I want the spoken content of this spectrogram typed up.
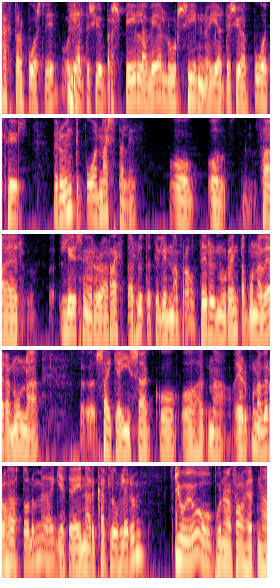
hægt var að búast við og ég held að séu bara spila vel úr sínu, ég held að séu að búa til, þeir eru undirbúa næsta lið og, og það er lið sem eru að rækta hluta til innanfrá, þeir eru nú reynda búin að vera núna sækja Ísak og, og hérna, eru búin að vera á höttunum með það ekki eftir einari karlúhleirum Jú, jú, og búin að fá hérna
